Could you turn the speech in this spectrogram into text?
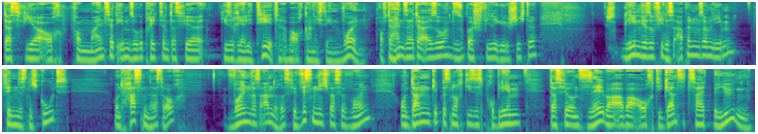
dass wir auch vom Mindset eben so geprägt sind, dass wir diese Realität aber auch gar nicht sehen wollen. Auf der einen Seite also eine super schwierige Geschichte. Lehnen wir so vieles ab in unserem Leben, finden es nicht gut und hassen das auch, wollen was anderes. Wir wissen nicht, was wir wollen. Und dann gibt es noch dieses Problem, dass wir uns selber aber auch die ganze Zeit belügen.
